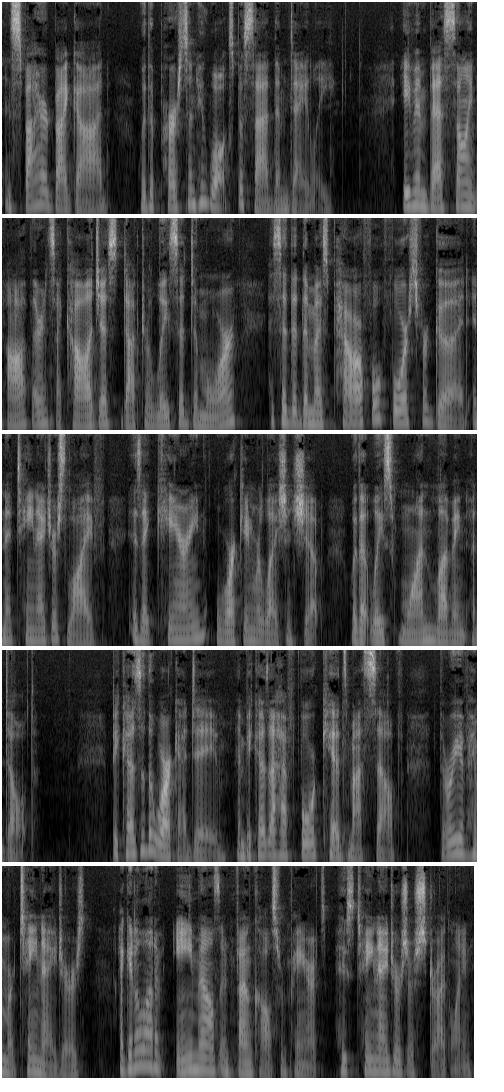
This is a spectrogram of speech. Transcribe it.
inspired by God with a person who walks beside them daily. Even best-selling author and psychologist Dr. Lisa Damour has said that the most powerful force for good in a teenager's life is a caring, working relationship with at least one loving adult. Because of the work I do, and because I have four kids myself, three of whom are teenagers, I get a lot of emails and phone calls from parents whose teenagers are struggling.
